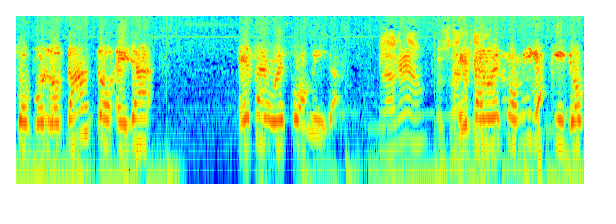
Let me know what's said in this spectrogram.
So, por lo tanto, ella, esa no es su amiga. Claro. Esa no es su amiga y yo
